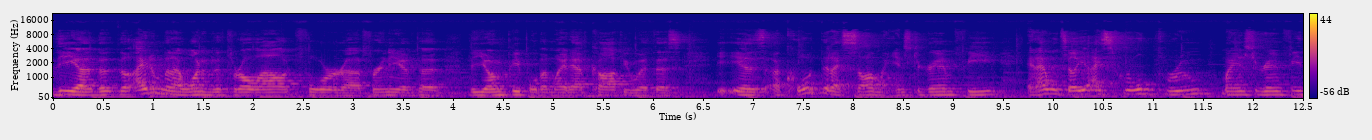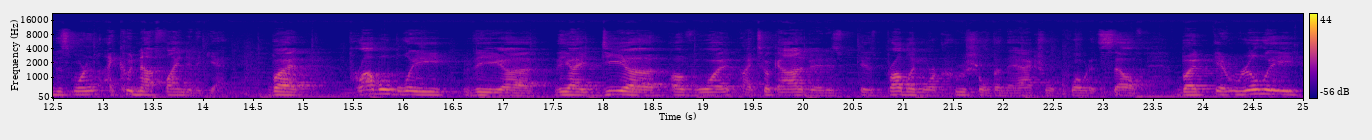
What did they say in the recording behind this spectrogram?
the, uh, the, the item that I wanted to throw out for uh, for any of the the young people that might have coffee with us is a quote that I saw on my Instagram feed, and I will tell you, I scrolled through my Instagram feed this morning, I could not find it again, but probably the uh, the idea of what I took out of it is is probably more crucial than the actual quote itself but it really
